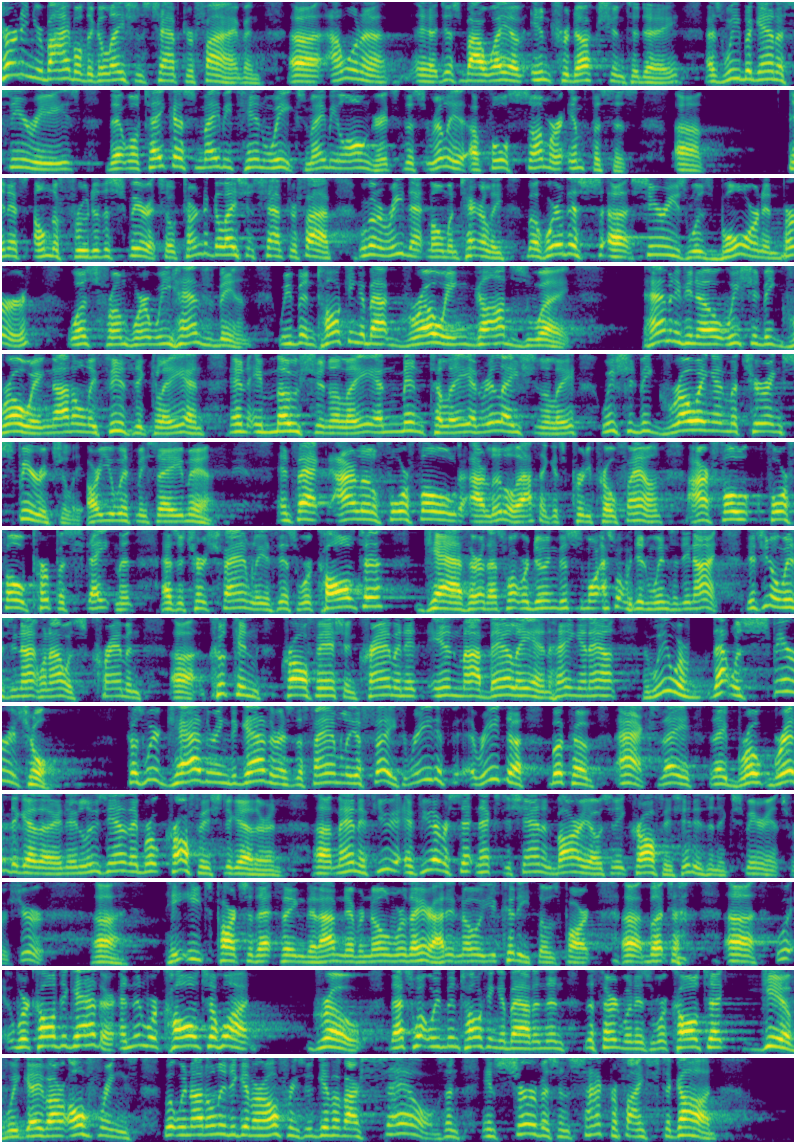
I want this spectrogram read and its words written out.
turn in your Bible to Galatians chapter 5, and uh, I want to, uh, just by way of introduction today, as we begin a series that will take us maybe 10 weeks, maybe longer. It's this really a full summer emphasis. Uh, and it's on the fruit of the Spirit. So turn to Galatians chapter 5. We're going to read that momentarily. But where this uh, series was born and birth was from where we have been. We've been talking about growing God's way. How many of you know we should be growing not only physically and, and emotionally and mentally and relationally, we should be growing and maturing spiritually. Are you with me? Say amen. In fact, our little fourfold, our little, I think it's pretty profound, our fourfold purpose statement as a church family is this. We're called to gather. That's what we're doing this morning. That's what we did Wednesday night. Did you know Wednesday night when I was cramming, uh, cooking crawfish and cramming it in my belly and hanging out, and we were, that was spiritual. Because we're gathering together as the family of faith. Read, if, read the book of Acts. They, they broke bread together and in Louisiana they broke crawfish together. And, uh, man, if you, if you ever sit next to Shannon Barrios and eat crawfish, it is an experience for sure. Uh, he eats parts of that thing that I've never known were there. I didn't know you could eat those parts. Uh, but, uh, we're called to gather and then we're called to what? Grow. That's what we've been talking about. And then the third one is we're called to give. We gave our offerings, but we're not only to give our offerings, we give of ourselves and in service and sacrifice to God.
